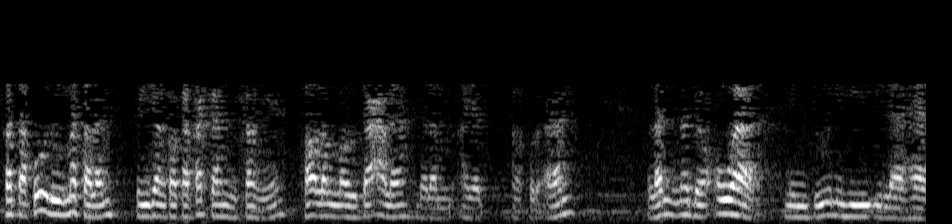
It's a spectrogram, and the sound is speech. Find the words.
Fataqulu masalan sehingga engkau katakan misalnya qala Allah taala dalam ayat Al-Qur'an lan nad'uwa min dunihi ilaha.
